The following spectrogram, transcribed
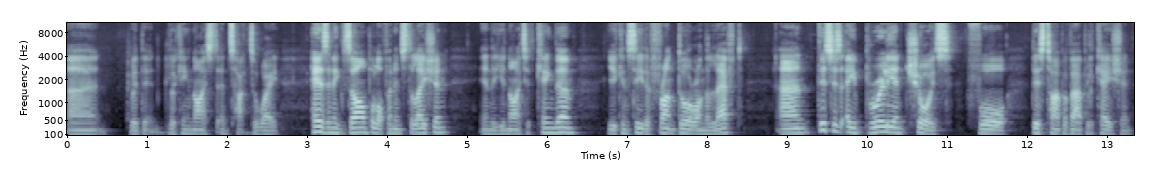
Uh, with it looking nice and tucked away. Here's an example of an installation in the United Kingdom. You can see the front door on the left, and this is a brilliant choice for this type of application.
